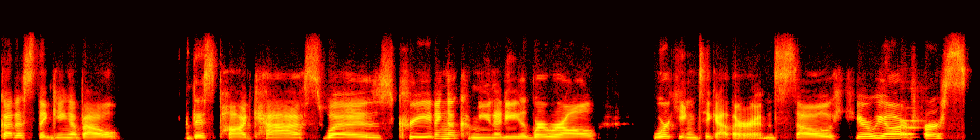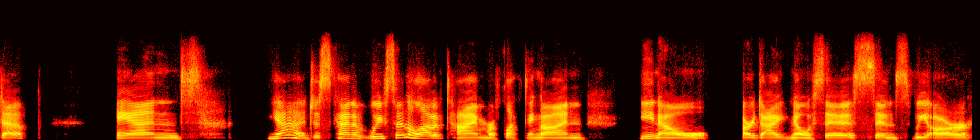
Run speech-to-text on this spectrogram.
got us thinking about this podcast was creating a community where we're all working together. And so here we are, first step. And yeah, just kind of, we've spent a lot of time reflecting on, you know, our diagnosis since we are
